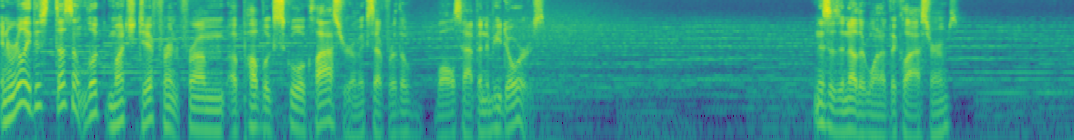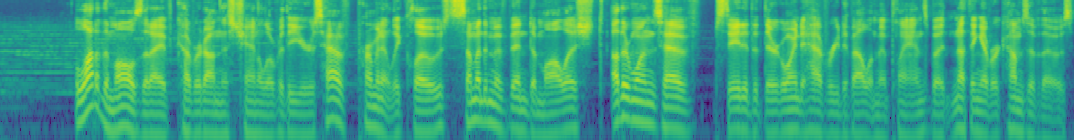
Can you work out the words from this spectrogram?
And really, this doesn't look much different from a public school classroom, except for the walls happen to be doors. And this is another one of the classrooms. A lot of the malls that I've covered on this channel over the years have permanently closed. Some of them have been demolished. Other ones have stated that they're going to have redevelopment plans, but nothing ever comes of those.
